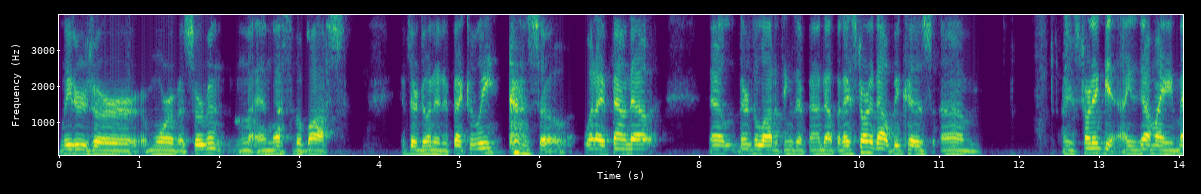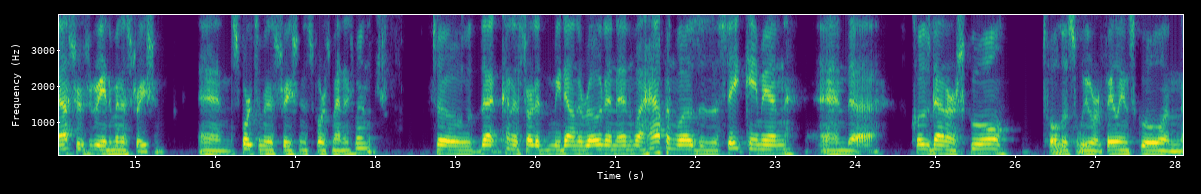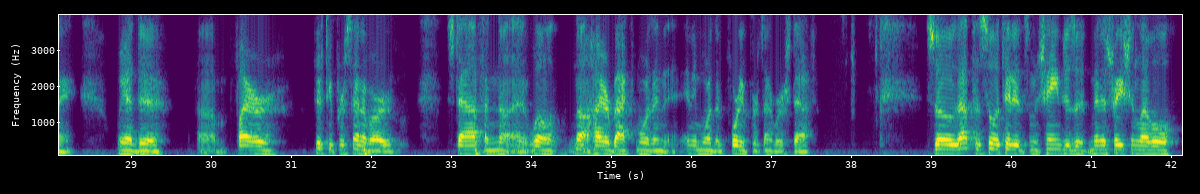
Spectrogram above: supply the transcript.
leaders are more of a servant and less of a boss if they're doing it effectively. so, what I found out uh, there's a lot of things I found out, but I started out because um, I started get I got my master's degree in administration and sports administration and sports management. So that kind of started me down the road. And then what happened was, is the state came in and uh, closed down our school, told us we were failing school, and they, we had to um, fire 50% of our staff and not well not hire back more than any more than 40% of our staff so that facilitated some changes at administration level.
